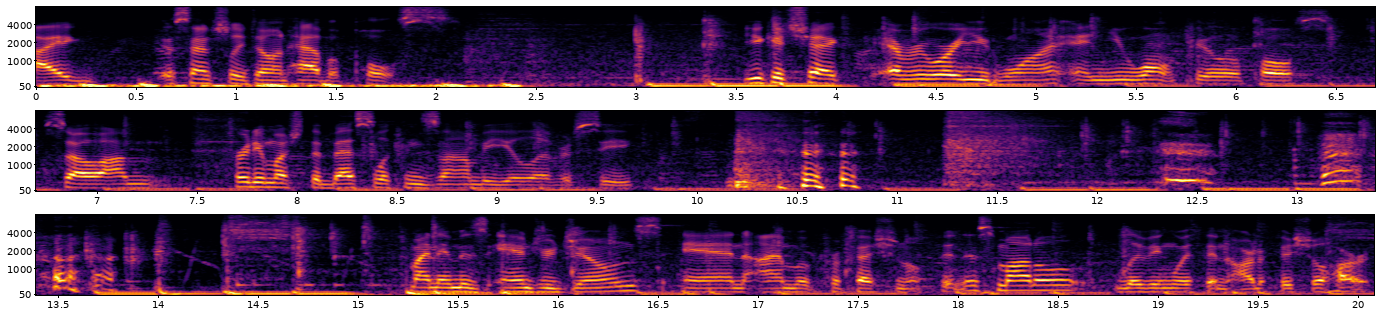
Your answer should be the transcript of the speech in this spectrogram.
I essentially don't have a pulse. You could check everywhere you'd want and you won't feel a pulse. So I'm pretty much the best looking zombie you'll ever see. My name is Andrew Jones and I'm a professional fitness model living with an artificial heart.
